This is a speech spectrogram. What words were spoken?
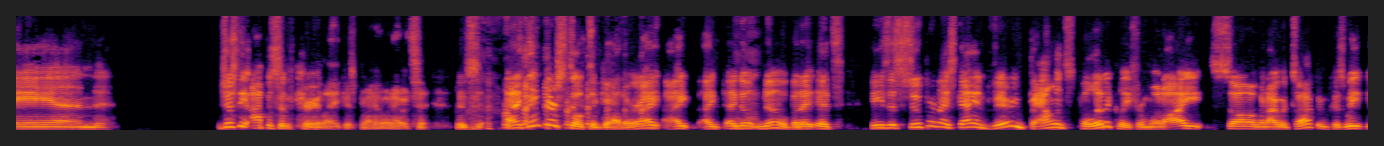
and just the opposite of Kari Lake is probably what I would say. It's, and I think they're still together. I I I, I don't know, but it's he's a super nice guy and very balanced politically from what I saw when I would talk to him because we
